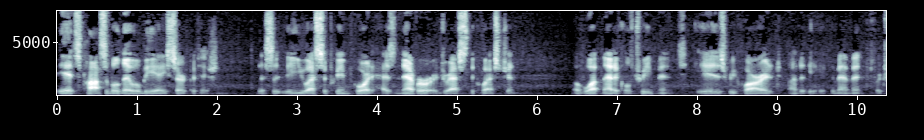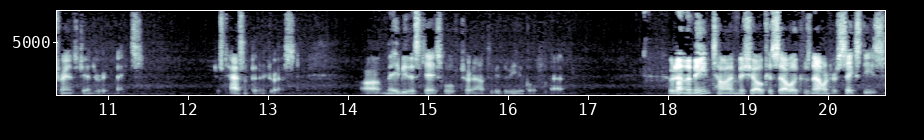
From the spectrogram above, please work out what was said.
It's possible there will be a cert petition. This, the U.S. Supreme Court has never addressed the question of what medical treatment is required under the Eighth Amendment for transgender inmates. It just hasn't been addressed. Uh, maybe this case will turn out to be the vehicle for that. But in the meantime, Michelle Kosilek, who's now in her 60s,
